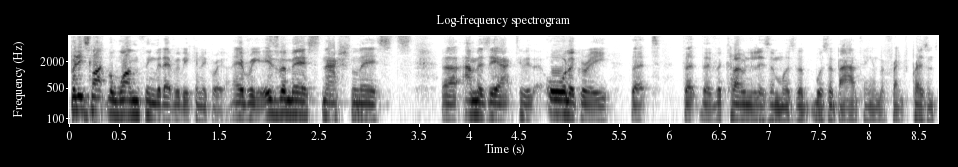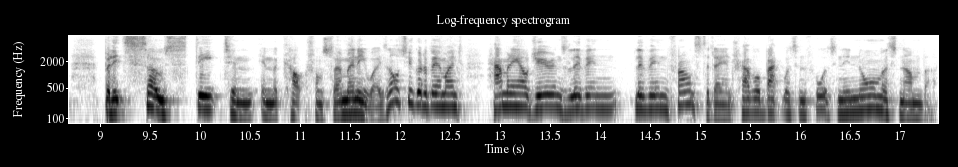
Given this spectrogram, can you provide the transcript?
But it's like the one thing that everybody can agree on. Every Islamist, nationalists, uh, Amazigh activists all agree that that the, the colonialism was a, was a bad thing in the French presence. But it's so steeped in, in the culture in so many ways. And also you've got to bear in mind how many Algerians live in, live in France today and travel backwards and forwards, an enormous number.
